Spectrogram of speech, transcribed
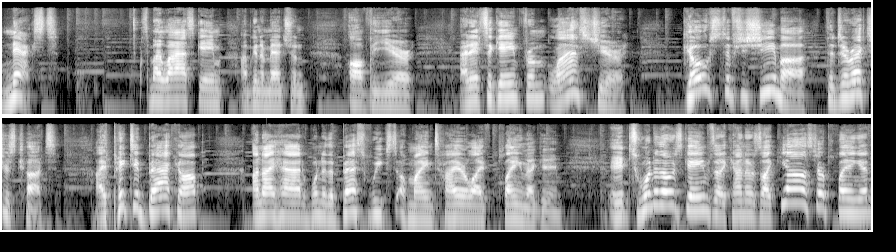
Next, it's my last game I'm going to mention of the year, and it's a game from last year Ghost of Tsushima, the director's cut. I picked it back up, and I had one of the best weeks of my entire life playing that game. It's one of those games that I kind of was like, yeah, I'll start playing it.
